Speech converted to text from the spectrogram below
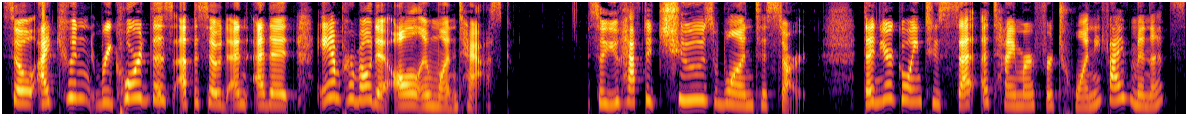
So, I couldn't record this episode and edit and promote it all in one task. So, you have to choose one to start. Then, you're going to set a timer for 25 minutes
